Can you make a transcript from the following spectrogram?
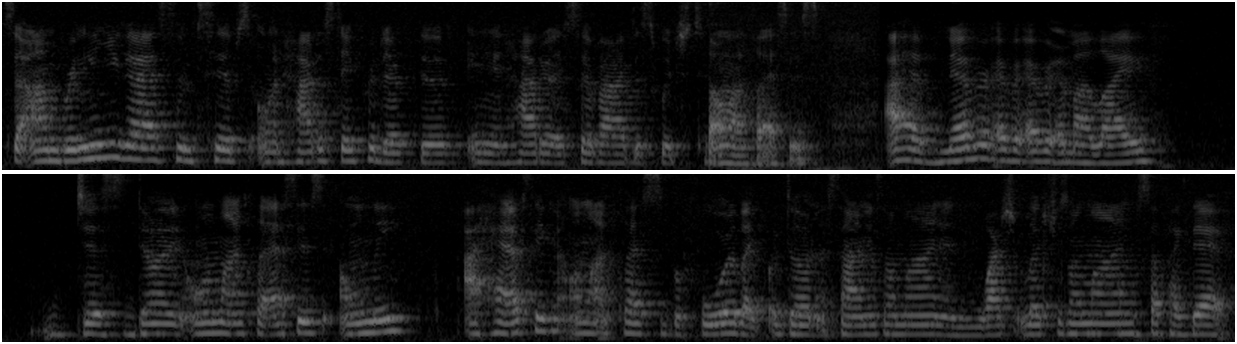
So I'm bringing you guys some tips on how to stay productive and how to survive the switch to online classes. I have never, ever, ever in my life just done online classes only. I have taken online classes before, like done assignments online and watched lectures online, stuff like that.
